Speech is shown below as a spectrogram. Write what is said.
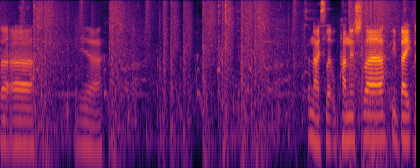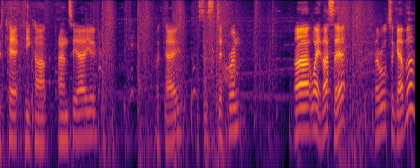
But, uh, yeah. It's a nice little punish there. If you bait the kick, he can't anti-air you. Okay, this is different. Uh, wait, that's it? They're all together?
